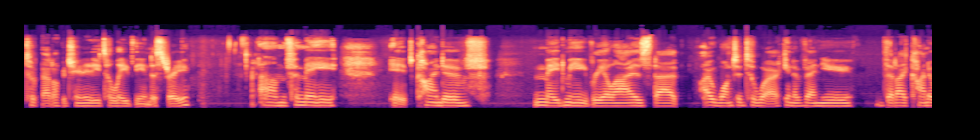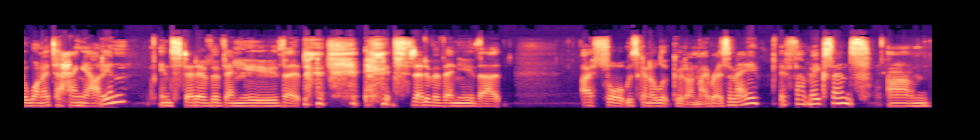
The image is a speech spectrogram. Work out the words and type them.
took that opportunity to leave the industry. Um, for me, it kind of made me realize that I wanted to work in a venue that I kind of wanted to hang out in instead of a venue that instead of a venue that I thought was going to look good on my resume, if that makes sense. Um,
